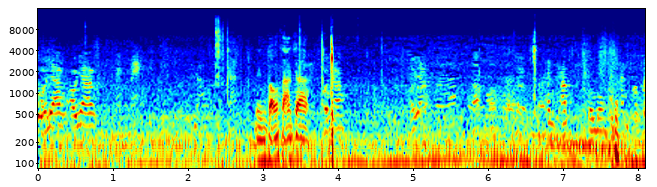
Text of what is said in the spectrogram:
เอายางเอายางหนึ่งสองสามจ้าเอายางเอายางท่านครับตกลงท่านเข้าไป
